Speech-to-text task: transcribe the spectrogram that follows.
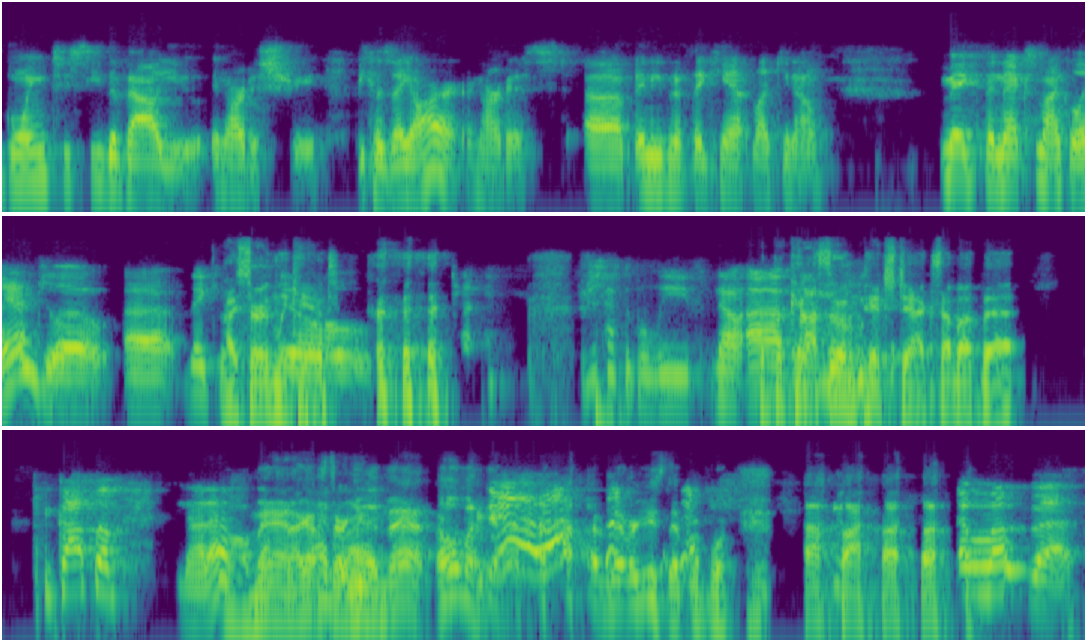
going to see the value in artistry because they are an artist. Uh, and even if they can't, like, you know, make the next Michelangelo, uh, they can. I certainly still, can't. you just have to believe. No, uh, Picasso of pitch decks. How about that? Picasso. No, that's, oh man, I gotta start using that. Oh my god, yeah. I've never used that before. I love that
